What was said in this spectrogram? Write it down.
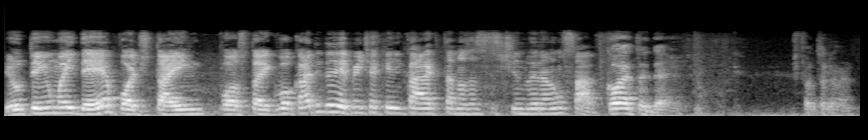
Eu tenho uma ideia, pode estar em, posso estar equivocado, e de repente aquele cara que está nos assistindo ainda não sabe. Qual é a tua ideia de faturamento?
